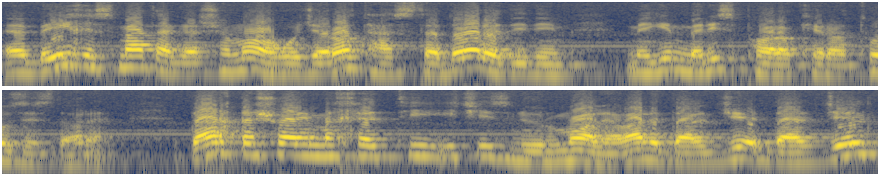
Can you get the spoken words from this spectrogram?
به این قسمت اگر شما حجرات هسته‌دار دیدیم میگیم مریض parakeratosis داره. در غشای مخاطی این چیز نرماله ولی در جلد, در جلد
